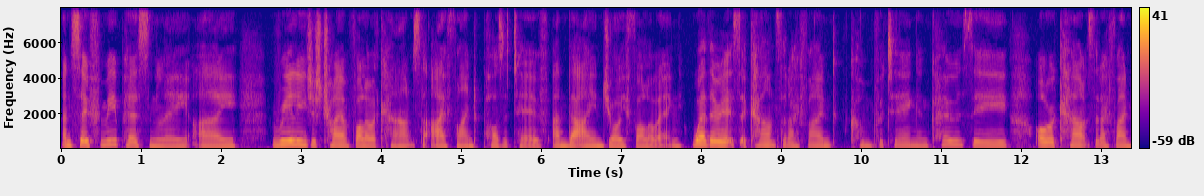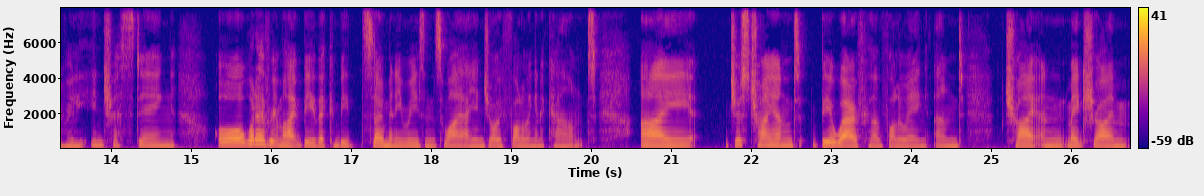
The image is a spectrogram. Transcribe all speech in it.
And so for me personally, I really just try and follow accounts that I find positive and that I enjoy following. Whether it's accounts that I find comforting and cozy, or accounts that I find really interesting, or whatever it might be, there can be so many reasons why I enjoy following an account. I just try and be aware of who I'm following and try and make sure I'm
